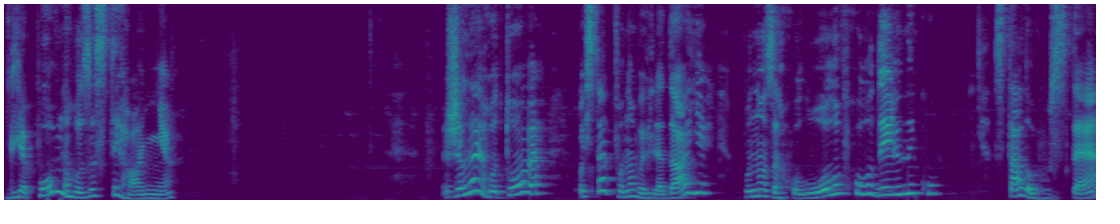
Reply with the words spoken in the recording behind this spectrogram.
для повного застигання. Желе готове, ось так воно виглядає. Воно захололо в холодильнику, стало густе.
